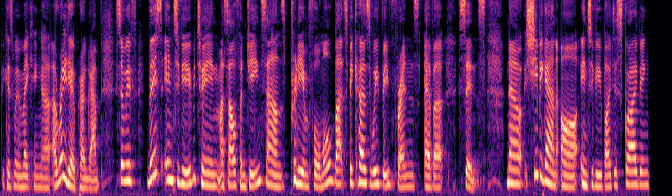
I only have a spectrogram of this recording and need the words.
because we were making a, a radio program. So, if this interview between myself and Jean sounds pretty informal, that's because we've been friends ever since. Now, she began our interview by describing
